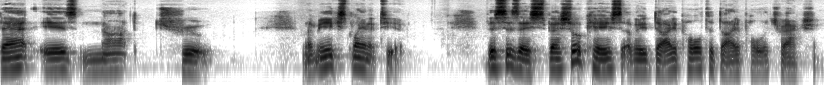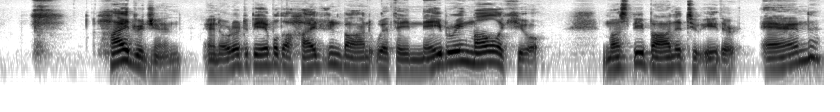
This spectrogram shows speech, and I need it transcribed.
That is not true. Let me explain it to you. This is a special case of a dipole to dipole attraction. Hydrogen, in order to be able to hydrogen bond with a neighboring molecule, must be bonded to either N,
